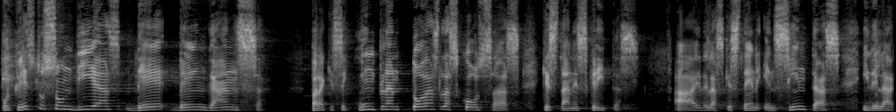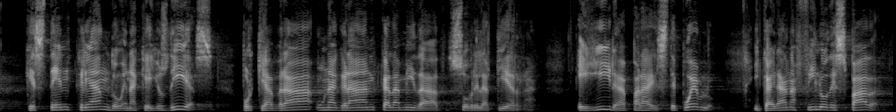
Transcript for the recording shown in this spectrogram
porque estos son días de venganza, para que se cumplan todas las cosas que están escritas. Hay de las que estén encintas y de las que estén creando en aquellos días, porque habrá una gran calamidad sobre la tierra e ira para este pueblo, y caerán a filo de espada,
